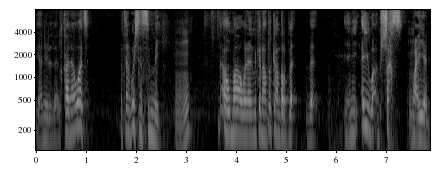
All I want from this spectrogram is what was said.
يعني القنوات ما تنبغيش نسمي. لا هما ولا ملي كنهضر كنهضر يعني أي واحد بشخص معين.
